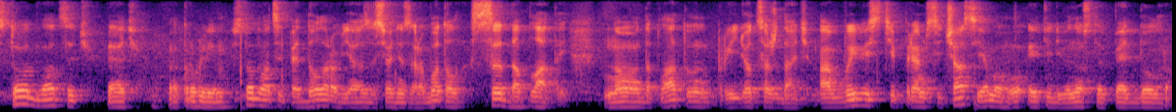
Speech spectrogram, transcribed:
125, округлим, 125 долларов я за сегодня заработал с доплатой. Но доплату придется ждать. А вывести прямо сейчас я могу эти 95 долларов.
